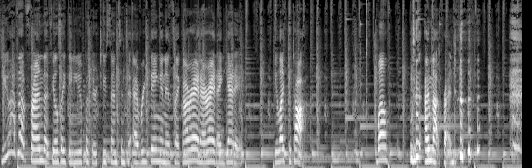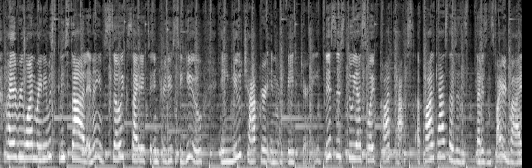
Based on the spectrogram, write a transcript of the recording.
Do you have that friend that feels like they need to put their two cents into everything and it's like, all right, all right, I get it. You like to talk. Well, I'm that friend. Hi everyone, my name is Cristal and I am so excited to introduce to you a new chapter in my faith journey. This is Tuya Soy podcast, a podcast that is, that is inspired by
